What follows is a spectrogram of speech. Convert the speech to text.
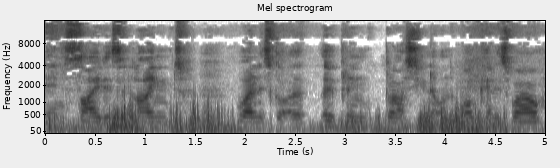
Inside it's a lined one, it's got an opening glass unit on the bulkhead as well.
